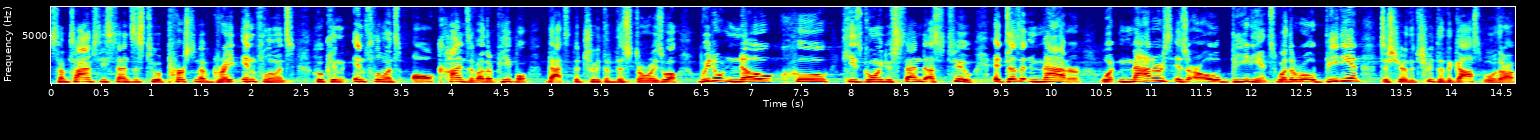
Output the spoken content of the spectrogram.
Sometimes he sends us to a person of great influence who can influence all kinds of other people. That's the truth of this story as well. We don't know who he's going to send us to. It doesn't matter. What matters is our obedience, whether we're obedient to share the truth of the gospel with our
